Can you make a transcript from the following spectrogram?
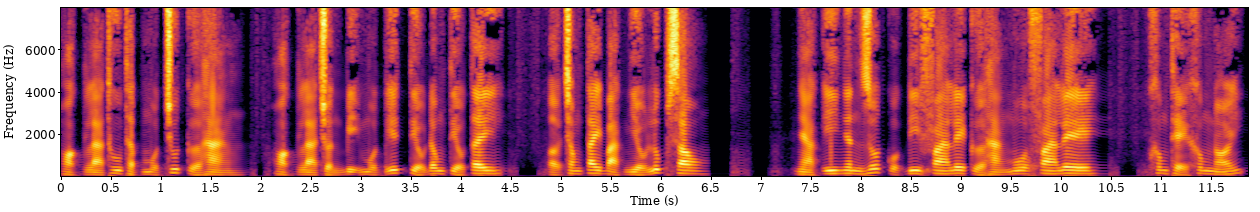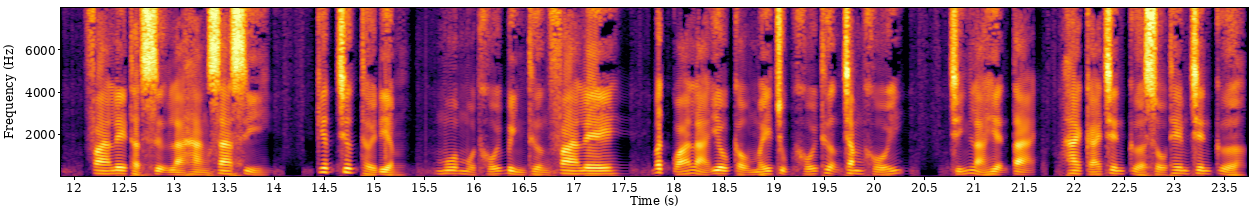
hoặc là thu thập một chút cửa hàng, hoặc là chuẩn bị một ít tiểu đông tiểu tây, ở trong tay bạc nhiều lúc sau. Nhạc y nhân rốt cuộc đi pha lê cửa hàng mua pha lê, không thể không nói, pha lê thật sự là hàng xa xỉ. Kiếp trước thời điểm, mua một khối bình thường pha lê, bất quá là yêu cầu mấy chục khối thượng trăm khối. Chính là hiện tại, hai cái trên cửa sổ thêm trên cửa,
